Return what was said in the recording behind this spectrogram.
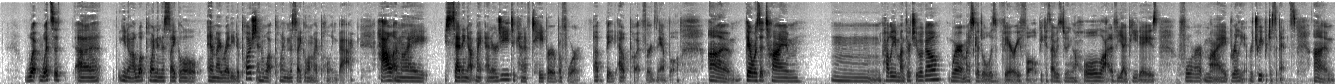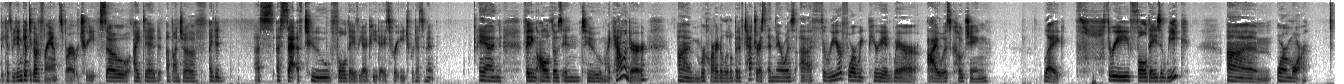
What what's a uh, you know, at what point in the cycle am I ready to push and what point in the cycle am I pulling back? How am I setting up my energy to kind of taper before a big output, for example? Um, there was a time mm, probably a month or two ago where my schedule was very full because I was doing a whole lot of VIP days for my brilliant retreat participants um, because we didn't get to go to France for our retreat. So I did a bunch of, I did a, a set of two full day VIP days for each participant. And fitting all of those into my calendar um, required a little bit of Tetris. And there was a three or four week period where I was coaching like three full days a week um, or more.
